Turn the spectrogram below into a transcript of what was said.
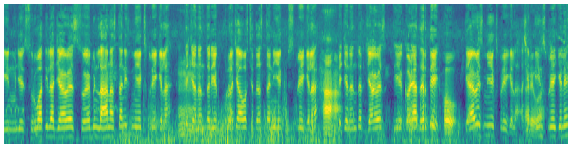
तीन म्हणजे सुरुवातीला ज्यावेळेस सोयाबीन लहान असतानाच मी एक स्प्रे केला. त्याच्यानंतर एक फुलाच्या अवस्थेत असताना एक स्प्रे केला हा, हा. त्याच्यानंतर ज्यावेळेस ते कळ्या धरते हो त्यावेळेस मी एक स्प्रे केला असे वा. तीन स्प्रे केले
